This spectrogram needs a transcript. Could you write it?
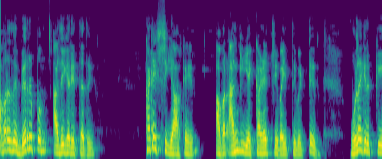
அவரது வெறுப்பும் அதிகரித்தது. கடைசியாக அவர் அங்கியை கழற்றி வைத்துவிட்டு உலகிற்கு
